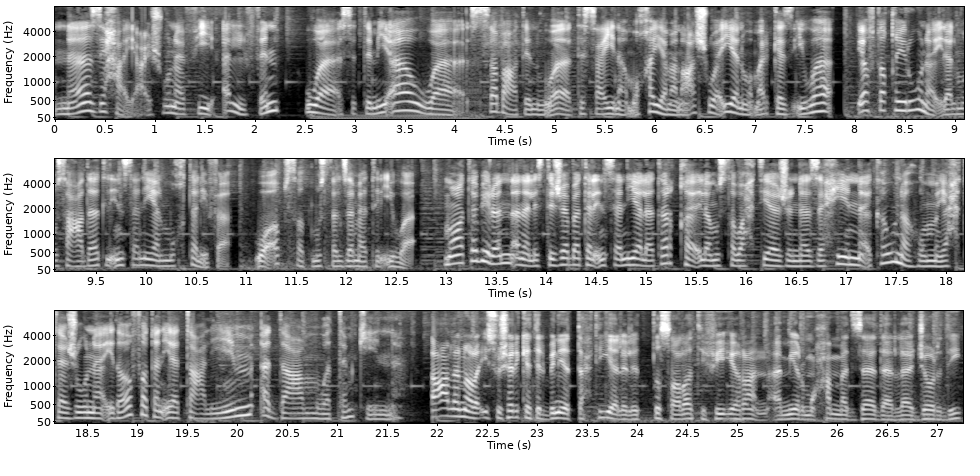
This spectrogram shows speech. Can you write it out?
نازحة يعيشون في 1697 مخيما عشوائيا ومركز إيواء يفتقرون إلى المساعدات الإنسانية المختلفة وأبسط مستلزمات الإيواء معتبرا أن الاستجابة الإنسانية لا ترقى إلى مستوى احتياج النازحين كونهم يحتاجون إضافة إلى التعليم الدعم والتمكين. أعلن رئيس شركة البنية التحتية للاتصالات في إيران أمير محمد زادة لاجوردي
